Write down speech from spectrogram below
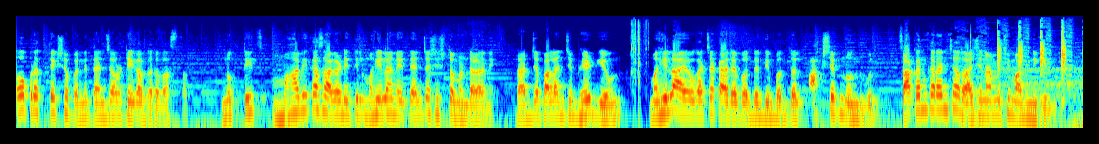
अप्रत्यक्षपणे त्यांच्यावर टीका करत असतात. नुकतीच महाविकास आघाडीतील महिला नेत्यांच्या शिष्टमंडळाने राज्यपालांची भेट घेऊन महिला आयोगाच्या कार्यपद्धतीबद्दल आक्षेप नोंदवून चाकणकरांच्या राजीनाम्याची मागणी केली.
